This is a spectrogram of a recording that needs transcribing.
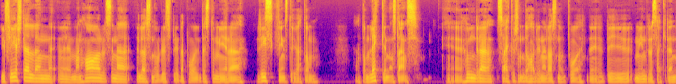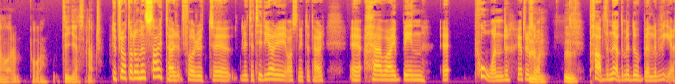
ju fler ställen eh, man har sina lösenord utspridda på, desto mera risk finns det ju att de, att de läcker någonstans. Eh, hundra sajter som du har dina lösenord på, det, det är ju mindre säkert än du har på tio såklart. Du pratade om en sajt här förut, eh, lite tidigare i avsnittet här. Have I been eh, pawned, heter det så? Mm. Mm. Pavned med W.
